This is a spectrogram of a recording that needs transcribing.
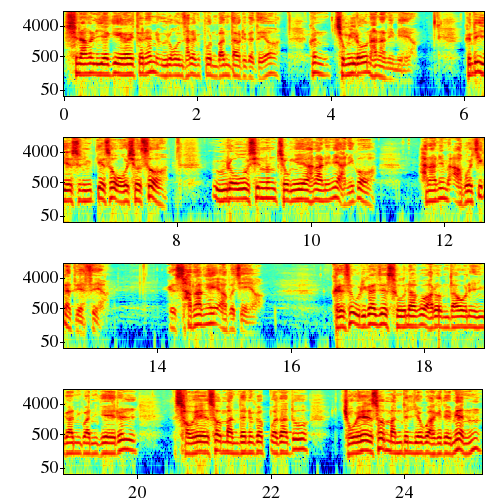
신앙을 얘기하기 전에는 의로운 사람이 구원받는다 그러거든요. 그건 정의로운 하나님이에요. 근데 예수님께서 오셔서 의로우시는 정의의 하나님이 아니고 하나님 아버지가 됐어요. 사랑의 아버지예요. 그래서 우리가 이제 선하고 아름다운 인간관계를 사회에서 만드는 것보다도 교회에서 만들려고 하게 되면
